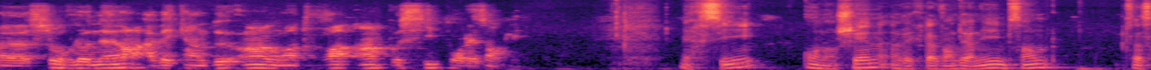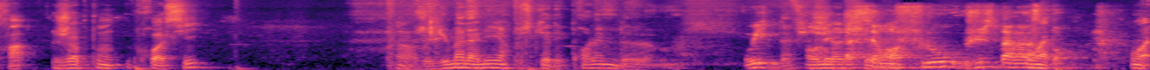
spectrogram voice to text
euh, sauve l'honneur avec un 2-1 ou un 3-1 possible pour les Anglais. Merci. On enchaîne avec l'avant-dernier, il me semble. Ça sera Japon-Croatie. Alors j'ai du mal à lire puisqu'il y a des problèmes de, oui, on est passé en flou juste à l'instant. Ouais,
